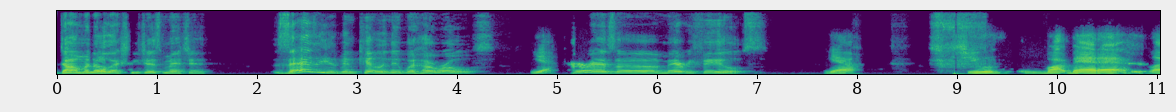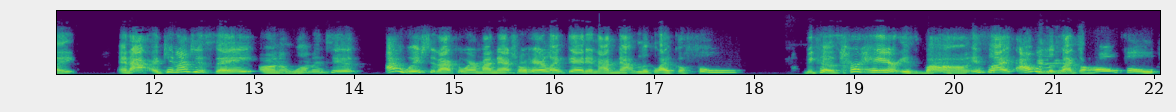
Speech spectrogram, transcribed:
Domino, yeah. like she just mentioned. Zazie has been killing it with her roles. Yeah. Her as uh Mary Fields. Yeah she was badass. Like, and I can I just say on a woman tip, I wish that I could wear my natural hair like that and I not look like a fool because her hair is bomb. It's like I would it look is. like a whole fool.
